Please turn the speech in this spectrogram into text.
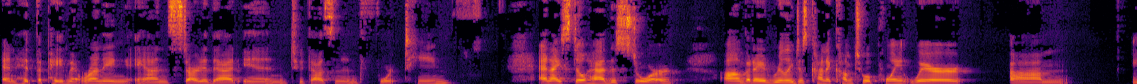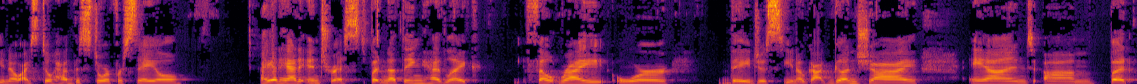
and hit the pavement running and started that in 2014. And I still had the store, um, but I had really just kind of come to a point where, um, you know, I still had the store for sale. I had had interest, but nothing had like felt right or they just, you know, got gun shy. And, um, but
